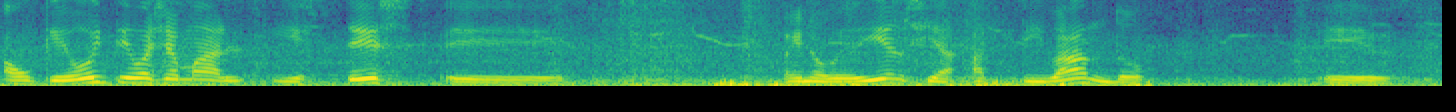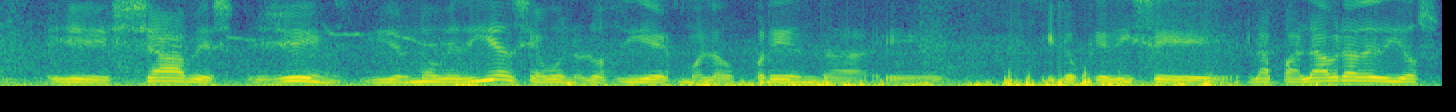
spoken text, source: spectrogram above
aunque hoy te vaya mal y estés eh, en obediencia activando eh, llaves, yen, y en obediencia, bueno, los diezmos, la ofrenda y lo que dice la palabra de Dios,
